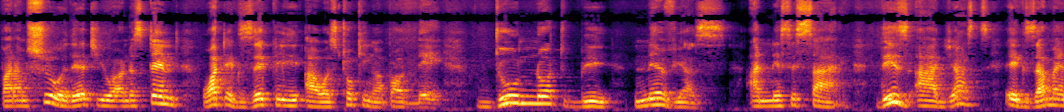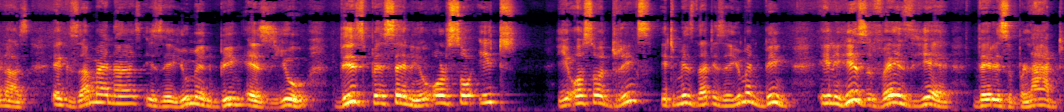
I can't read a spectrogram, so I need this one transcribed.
but i'm sure that you understand what exactly i was talking about there. Do not be nervous unnecessary. These are just examiners. Examiners is a human being as you. This person you also eat he also drinks it means that is a human being in his veins here there is blood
